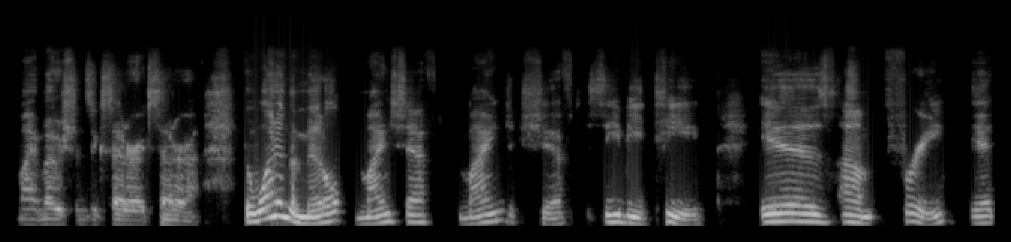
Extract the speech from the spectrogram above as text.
my emotions, et cetera, et cetera. The one in the middle, MindShift, MindShift CBT, is um, free. It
